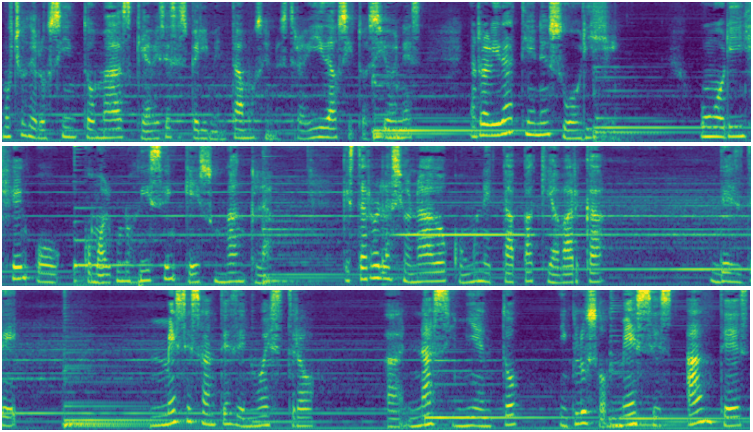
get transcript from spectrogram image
muchos de los síntomas que a veces experimentamos en nuestra vida o situaciones, en realidad tienen su origen. Un origen o como algunos dicen que es un ancla, que está relacionado con una etapa que abarca desde meses antes de nuestro ah, nacimiento, incluso meses antes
